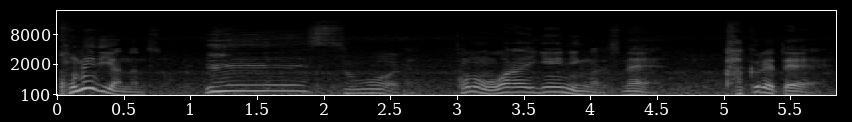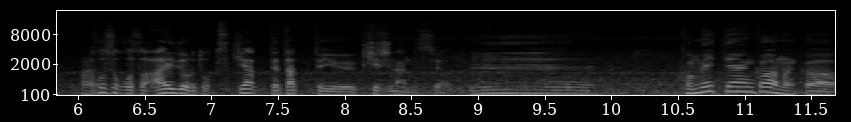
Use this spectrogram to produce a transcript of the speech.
コメディアンなんですよ。えー、すごいこのお笑い芸人がですね隠れてはい。こそこそアイドルと付き合ってたっていう記事なんですよ。えー、コメディアンがなんか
